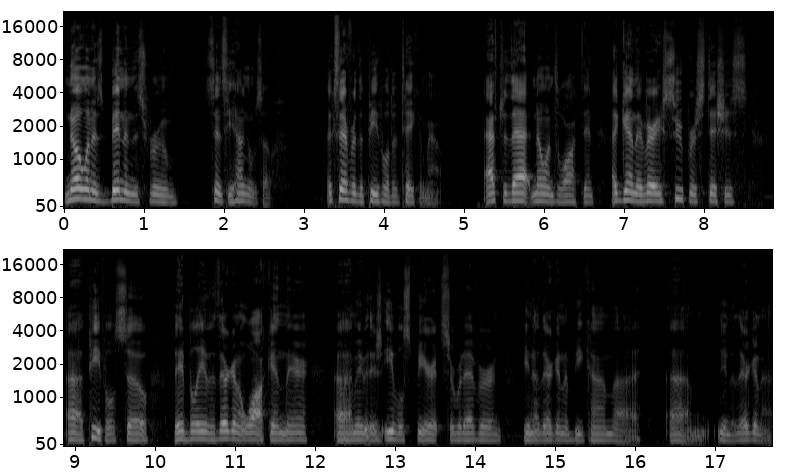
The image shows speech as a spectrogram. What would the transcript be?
No one has been in this room since he hung himself, except for the people to take him out. After that, no one's walked in. Again, they're very superstitious uh, people. So they believe that they're going to walk in there, uh, maybe there's evil spirits or whatever, and you know they're going to become, uh, um, you know, they're going to,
